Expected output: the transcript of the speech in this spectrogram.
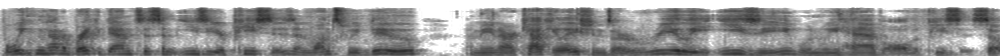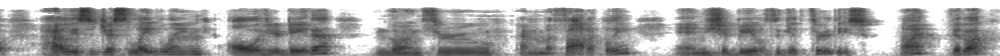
But we can kind of break it down into some easier pieces, and once we do, I mean, our calculations are really easy when we have all the pieces. So I highly suggest labeling all of your data and going through kind of methodically, and you should be able to get through these. All right, good luck.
